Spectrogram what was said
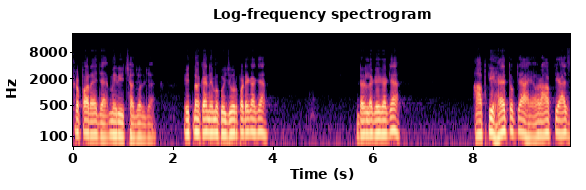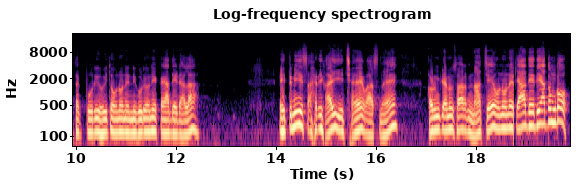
कृपा रह जाए, मेरी इच्छा जल जाए। इतना कहने में कोई ज़ोर पड़ेगा क्या? डर लगेगा क्या? आपकी है तो क्या है? और आपकी आज तक पूरी हुई तो उन्होंने निगुड़ियों ने क्या दे डाला? इतनी सारी आई इच्छाएँ, वासनाएँ और उनके अनुसार नाचे, उन्होंने क्या दे दिया तुमको?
